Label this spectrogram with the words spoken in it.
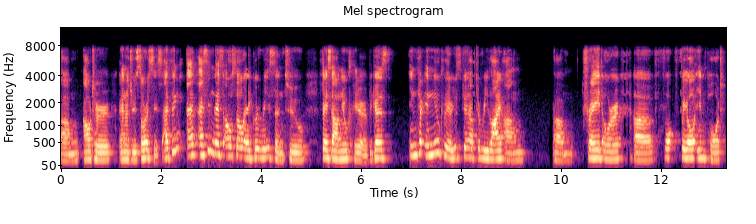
um, outer energy sources. I think I, I think that's also a good reason to phase out nuclear because in, in nuclear you still have to rely on um, trade or uh, fuel import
